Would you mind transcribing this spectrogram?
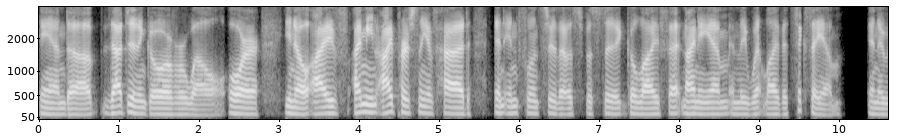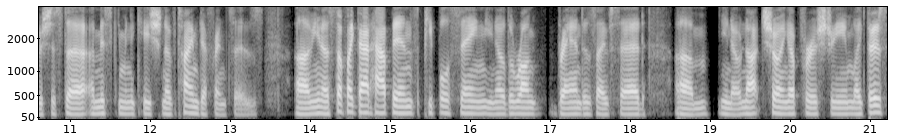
and uh, that didn't go over well or you know i've i mean i personally have had an influencer that was supposed to go live at 9 a.m and they went live at 6 a.m and it was just a, a miscommunication of time differences um, you know stuff like that happens people saying you know the wrong brand as i've said um, you know not showing up for a stream like there's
